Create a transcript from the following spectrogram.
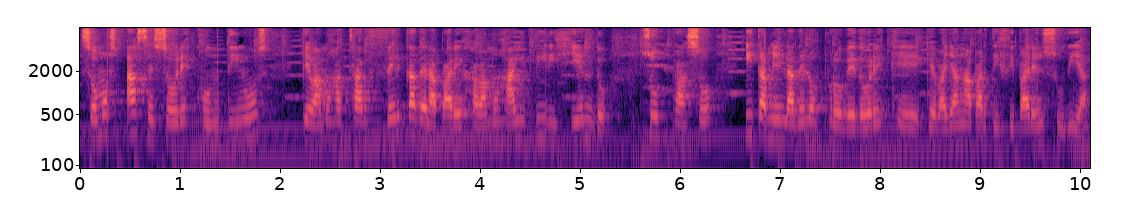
somos asesores continuos vamos a estar cerca de la pareja, vamos a ir dirigiendo sus pasos y también la de los proveedores que, que vayan a participar en su día,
